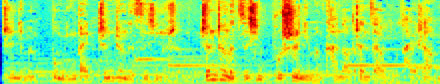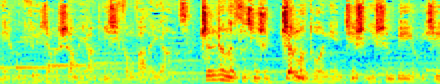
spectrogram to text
其实你们不明白真正的自信是什么。真正的自信不是你们看到站在舞台上那种嘴角上扬、意气风发的样子。真正的自信是这么多年，即使你身边有一些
